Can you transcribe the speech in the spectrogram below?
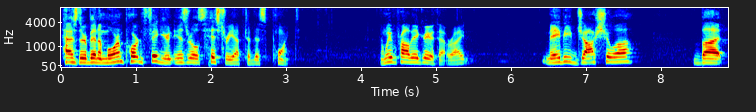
has there been a more important figure in Israel's history up to this point. And we would probably agree with that, right? Maybe Joshua, but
